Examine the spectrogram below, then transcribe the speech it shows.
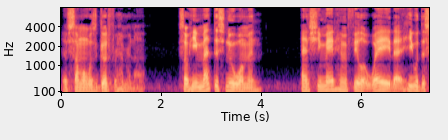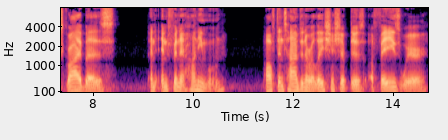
if someone was good for him or not. So he met this new woman and she made him feel a way that he would describe as an infinite honeymoon. Oftentimes in a relationship, there's a phase where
